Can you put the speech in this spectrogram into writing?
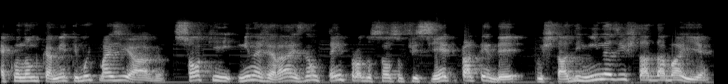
economicamente muito mais viável. Só que Minas Gerais não tem produção suficiente para atender o estado de Minas e o estado da Bahia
